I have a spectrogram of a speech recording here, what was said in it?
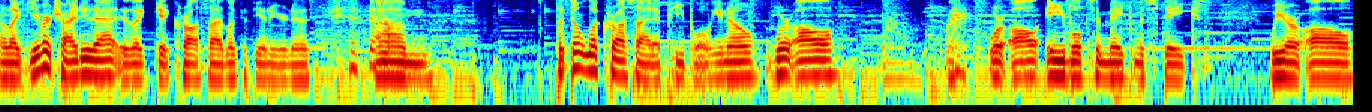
I'm like, you ever try to do that? Is like get cross-eyed, look at the end of your nose. Um, but don't look cross-eyed at people. You know, we're all we're all able to make mistakes. We are all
